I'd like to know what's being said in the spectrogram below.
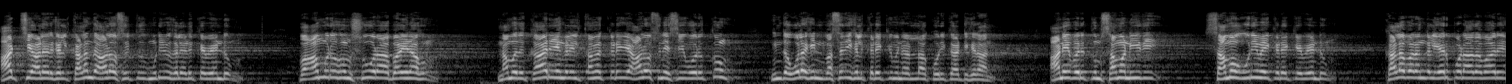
ஆட்சியாளர்கள் கலந்து ஆலோசித்து முடிவுகள் எடுக்க வேண்டும். வாமுருகும் சூரா பைனகும் நமது காரியங்களில் தமக்கிடையே ஆலோசனை செய்வோருக்கும் இந்த உலகின் வசதிகள் கிடைக்கும் என்று அல்லாஹ் கூறி காட்டுகிறான் அனைவருக்கும் சமநீதி சம உரிமை கிடைக்க வேண்டும். கலவரங்கள் ஏற்படாதவாறு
